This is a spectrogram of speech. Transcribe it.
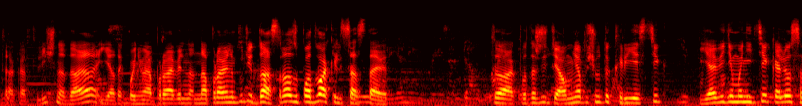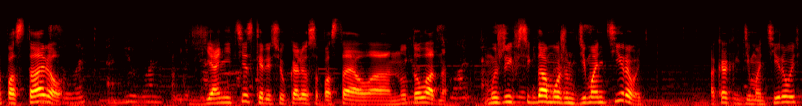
Так, отлично, да, я так понимаю, правильно, на правильном пути. Да, сразу по два колеса ставит. Так, подождите, а у меня почему-то крестик. Я, видимо, не те колеса поставил. Я не те, скорее всего, колеса поставил. А, ну да ладно. Мы же их всегда можем демонтировать. А как их демонтировать?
